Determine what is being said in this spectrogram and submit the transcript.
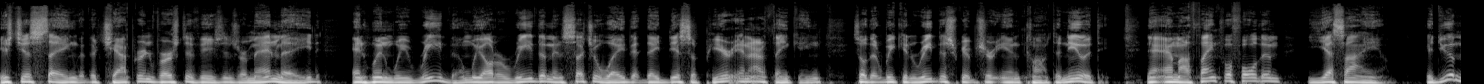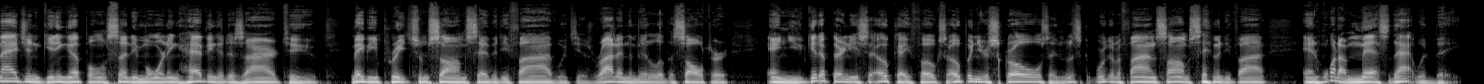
It's just saying that the chapter and verse divisions are man made. And when we read them, we ought to read them in such a way that they disappear in our thinking so that we can read the scripture in continuity. Now, am I thankful for them? Yes, I am. Could you imagine getting up on Sunday morning, having a desire to maybe preach from Psalm 75, which is right in the middle of the Psalter, and you get up there and you say, okay, folks, open your scrolls and we're going to find Psalm 75. And what a mess that would be.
